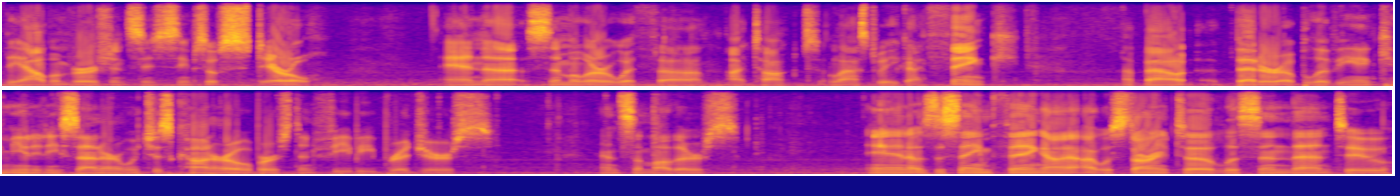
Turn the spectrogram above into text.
the album versions seem so sterile and uh, similar with, uh, I talked last week, I think, about Better Oblivion Community Center, which is Conor Oberst and Phoebe Bridgers and some others. And it was the same thing. I, I was starting to listen then to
